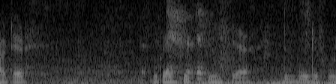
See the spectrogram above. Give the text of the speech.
started. Look at these scenes here it is beautiful.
